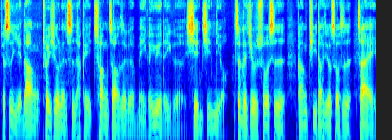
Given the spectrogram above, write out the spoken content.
就是也让退休人士他可以创造这个每个月的一个现金流。这个就是说是刚刚提到，就是说是在。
